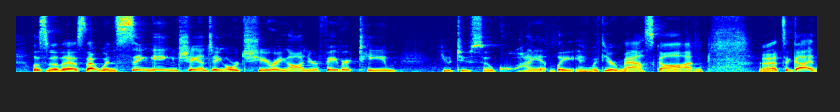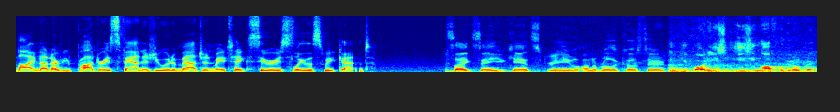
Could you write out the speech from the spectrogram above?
listen to this, that when singing, chanting, or cheering on your favorite team, you do so quietly and with your mask on. That's a guideline not every Padres fan, as you would imagine, may take seriously this weekend. It's like saying you can't scream on a roller coaster. People are easing off a little bit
